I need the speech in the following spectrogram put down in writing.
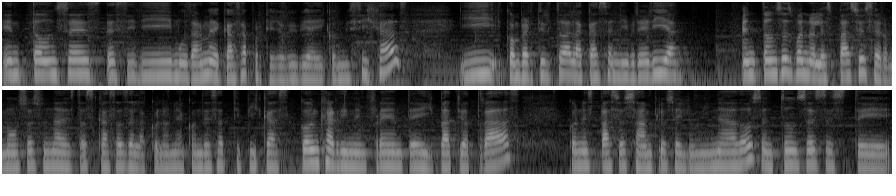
Entonces decidí mudarme de casa porque yo vivía ahí con mis hijas y convertir toda la casa en librería. Entonces, bueno, el espacio es hermoso, es una de estas casas de la colonia Condesa típicas, con jardín enfrente y patio atrás, con espacios amplios e iluminados. Entonces, este,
